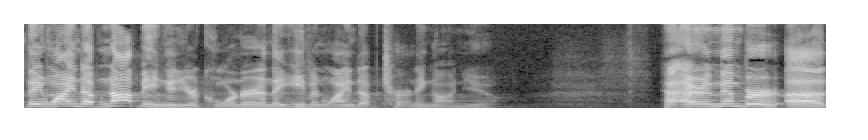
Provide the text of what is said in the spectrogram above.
they wind up not being in your corner and they even wind up turning on you. I remember uh,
